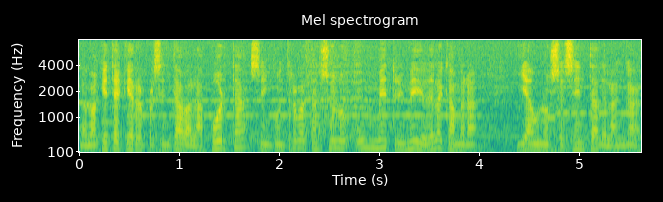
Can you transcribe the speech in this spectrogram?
la maqueta que representaba la puerta se encontraba tan solo un metro y medio de la cámara y a unos 60 del hangar.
